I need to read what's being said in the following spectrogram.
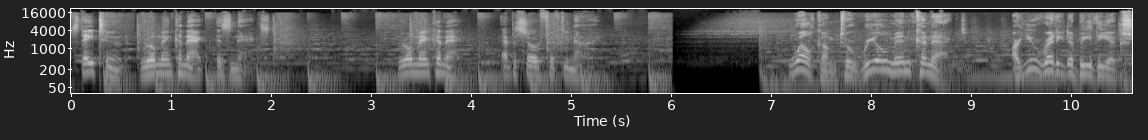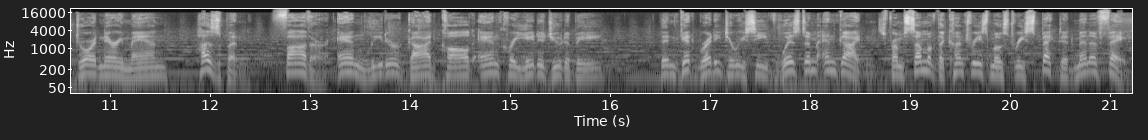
Stay tuned. Real Men Connect is next. Real Men Connect, episode 59. Welcome to Real Men Connect. Are you ready to be the extraordinary man, husband, father, and leader God called and created you to be? Then get ready to receive wisdom and guidance from some of the country's most respected men of faith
